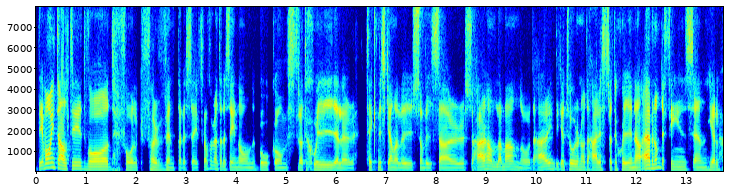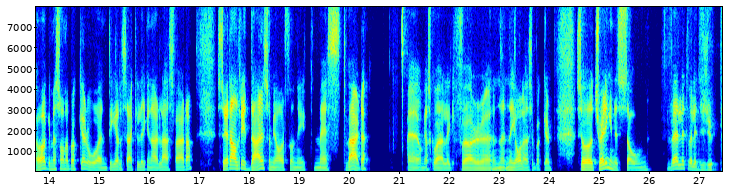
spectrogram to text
det var inte alltid vad folk förväntade sig, för de förväntade sig någon bok om strategi eller teknisk analys som visar så här handlar man och det här är indikatorerna och det här är strategierna. Även om det finns en hel hög med sådana böcker och en del säkerligen är läsvärda så är det aldrig där som jag har funnit mest värde eh, om jag ska vara ärlig, för eh, när jag läser böcker. Så Trading in the Zone, väldigt, väldigt djup,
